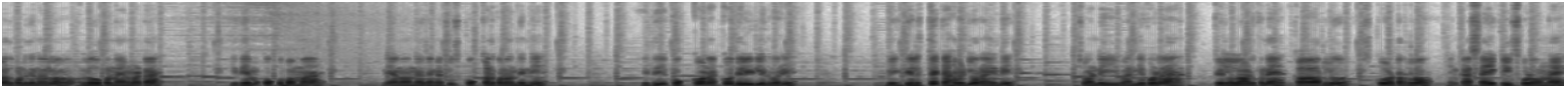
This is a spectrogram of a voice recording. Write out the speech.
పదకొండు దినాలు లోపు ఉన్నాయన్నమాట. ఇదేమో కుక్క బొమ్మ. నేను నిజంగా చూసి కుక్క అనుకున్నాను దీన్ని. ఇది కుక్కో నక్కో తెలియట్లేదు మరి. మీకు తెలిస్తే కామెంట్లో రాయండి. చూడండి ఇవన్నీ కూడా పిల్లలు ఆడుకునే కార్లు స్కూటర్లు ఇంకా సైకిల్స్ కూడా ఉన్నాయి.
